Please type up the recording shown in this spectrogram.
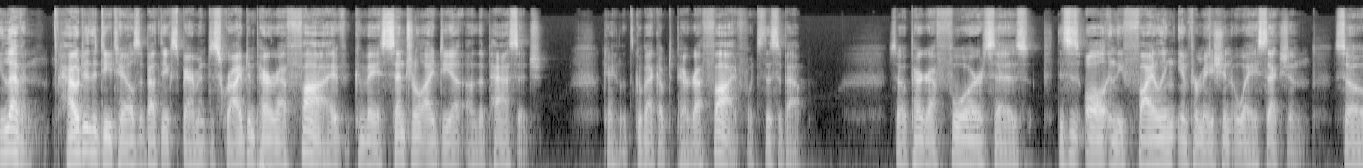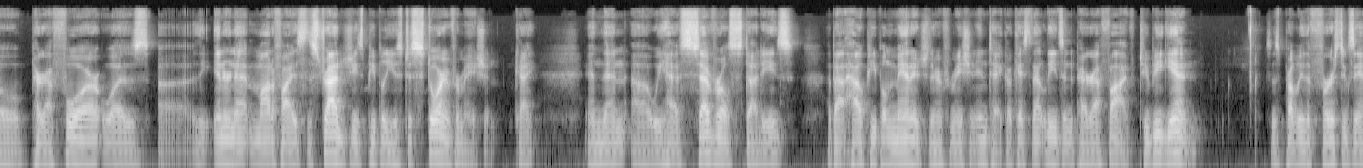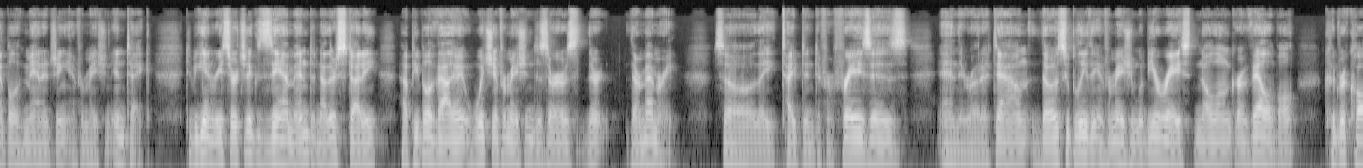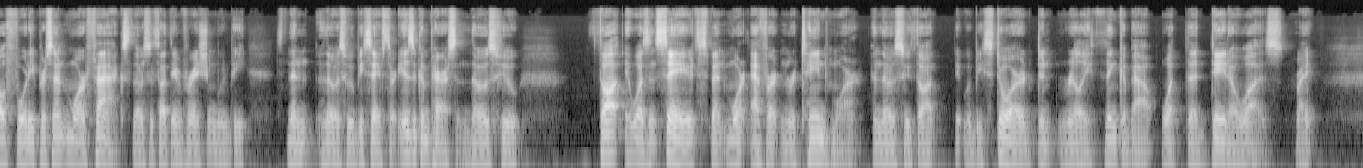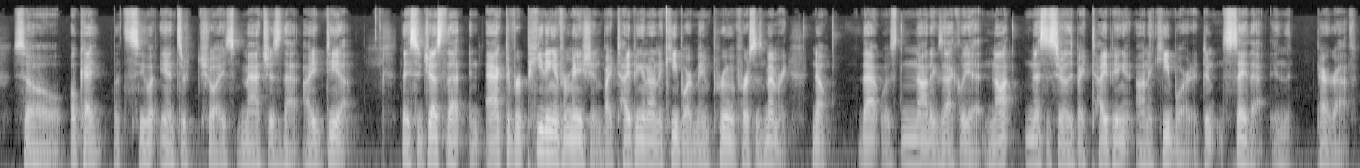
11. How do the details about the experiment described in paragraph 5 convey a central idea of the passage? Okay, let's go back up to paragraph 5. What's this about? So, paragraph 4 says this is all in the filing information away section. So, paragraph 4 was uh, the internet modifies the strategies people use to store information. Okay, and then uh, we have several studies about how people manage their information intake. Okay, so that leads into paragraph five. To begin, this is probably the first example of managing information intake. To begin, research examined another study how people evaluate which information deserves their, their memory. So they typed in different phrases and they wrote it down. Those who believed the information would be erased, no longer available, could recall 40% more facts. Those who thought the information would be than those who would be saved. So there is a comparison. Those who thought it wasn't saved spent more effort and retained more, and those who thought it would be stored didn't really think about what the data was, right? So, okay, let's see what answer choice matches that idea. They suggest that an act of repeating information by typing it on a keyboard may improve a person's memory. No, that was not exactly it. Not necessarily by typing it on a keyboard. It didn't say that in the paragraph.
